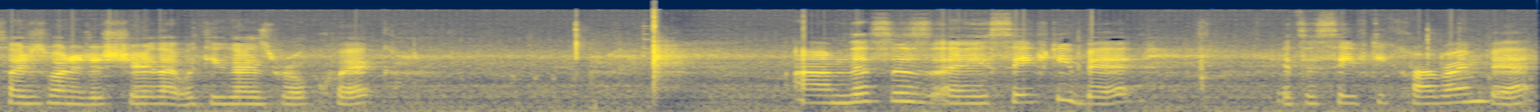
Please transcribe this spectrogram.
So I just wanted to share that with you guys real quick. Um, this is a safety bit. It's a safety carbine bit.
